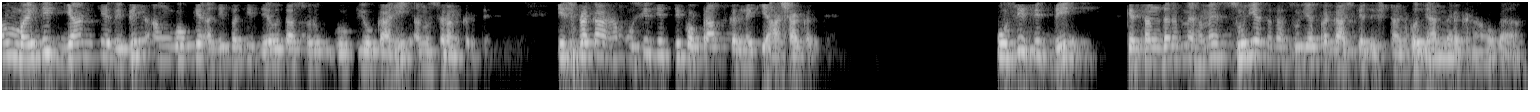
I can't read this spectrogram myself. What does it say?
हम वैदिक ज्ञान के विभिन्न अंगों के अधिपति देवता स्वरूप गोपियों का ही अनुसरण करते हैं। इस प्रकार हम उसी सिद्धि को प्राप्त करने की आशा करते हैं। उसी सिद्धि के संदर्भ में हमें सूर्य तथा सूर्य प्रकाश के दृष्टांत को ध्यान में रखना होगा।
